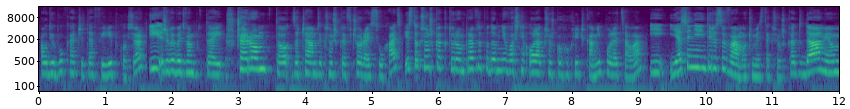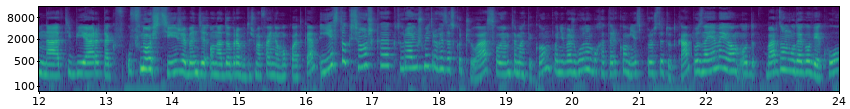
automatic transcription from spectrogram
audiobooka czyta Filip Kosior. I żeby być Wam tutaj szczerą, to zaczęłam tę książkę wczoraj słuchać. Jest to książka, którą prawdopodobnie właśnie Ola Książkochochliczkami polecała. I ja się nie interesowałam, o czym jest ta książka. Dodałam ją na TBR tak w ufności, że będzie ona dobra, bo też ma fajną okładkę. I jest to książka, która już mnie trochę zaskoczyła swoją tematyką, ponieważ główną bohaterką jest prostytutka. Poznajemy ją od bardzo młodego wieku,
